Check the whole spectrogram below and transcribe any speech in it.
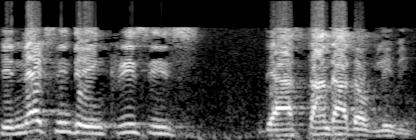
the next thing they increase is their standard of living.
